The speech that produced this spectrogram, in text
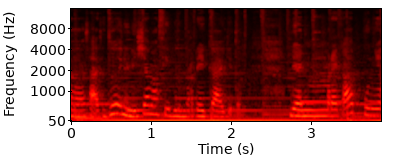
uh, saat itu Indonesia masih belum merdeka gitu. Dan mereka punya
